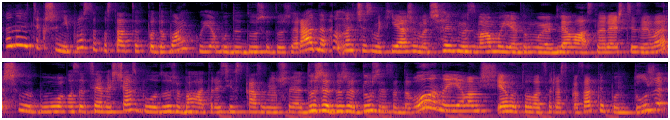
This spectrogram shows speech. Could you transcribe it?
та навіть якщо ні, просто поставте вподобайку, я буду дуже дуже рада. Ну, наче з макіяжем очей ми з вами, я думаю, для вас нарешті завершили, бо за цей весь час було дуже багато разів сказано, що я дуже дуже задоволена. І я вам ще готова це розказати, бо дуже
